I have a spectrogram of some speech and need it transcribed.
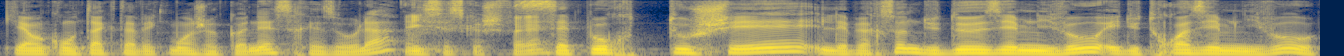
qui est en contact avec moi, je connais ce réseau-là. Et c'est ce que C'est pour toucher les personnes du deuxième niveau et du troisième niveau.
